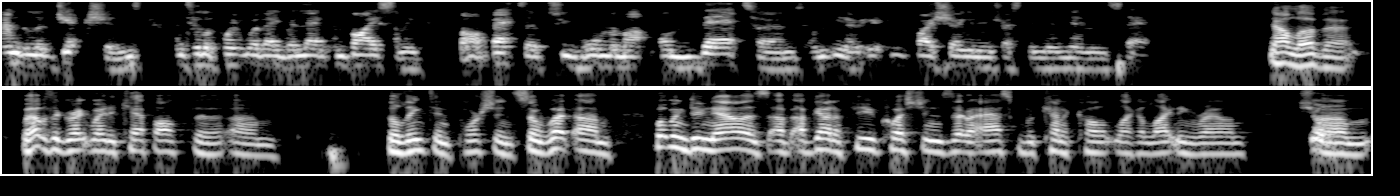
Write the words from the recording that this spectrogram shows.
handle objections until the point where they relent and buy something. Far better to warm them up on their terms, and you know, by showing an interest in them instead. Yeah, I love that. Well, that was a great way to cap off the um, the LinkedIn portion. So what um, what we can do now is I've, I've got a few questions that I asked. We kind of call it like a lightning round. Sure. Um,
